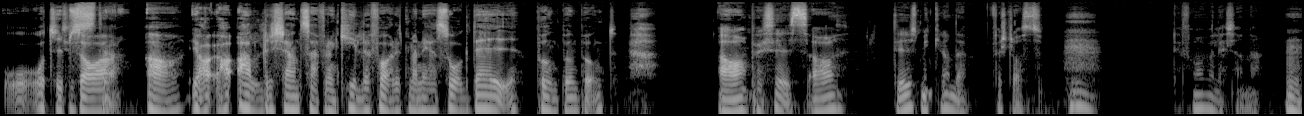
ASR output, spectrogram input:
och, och typ Just sa, det. ja, jag, har aldrig känt så här för en kille förut, men när jag såg dig, punkt, punkt, punkt. Ja, precis. Ja, det är ju smickrande förstås. Det får man väl erkänna. Mm.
